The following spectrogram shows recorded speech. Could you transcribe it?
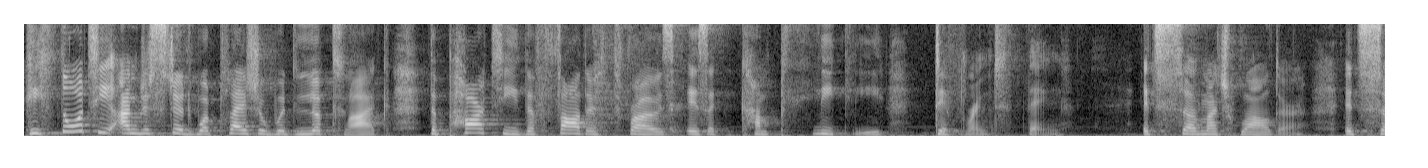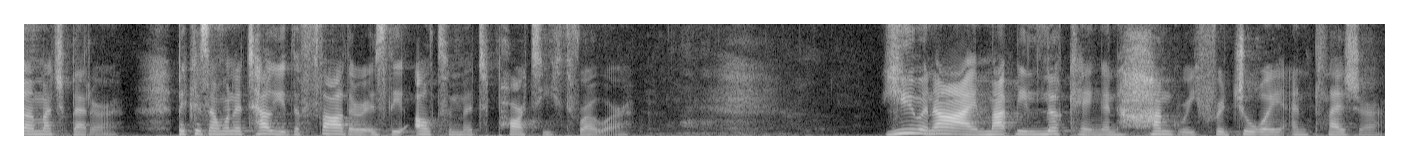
He thought he understood what pleasure would look like. The party the father throws is a completely different thing. It's so much wilder, it's so much better. Because I want to tell you, the father is the ultimate party thrower. You and I might be looking and hungry for joy and pleasure.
